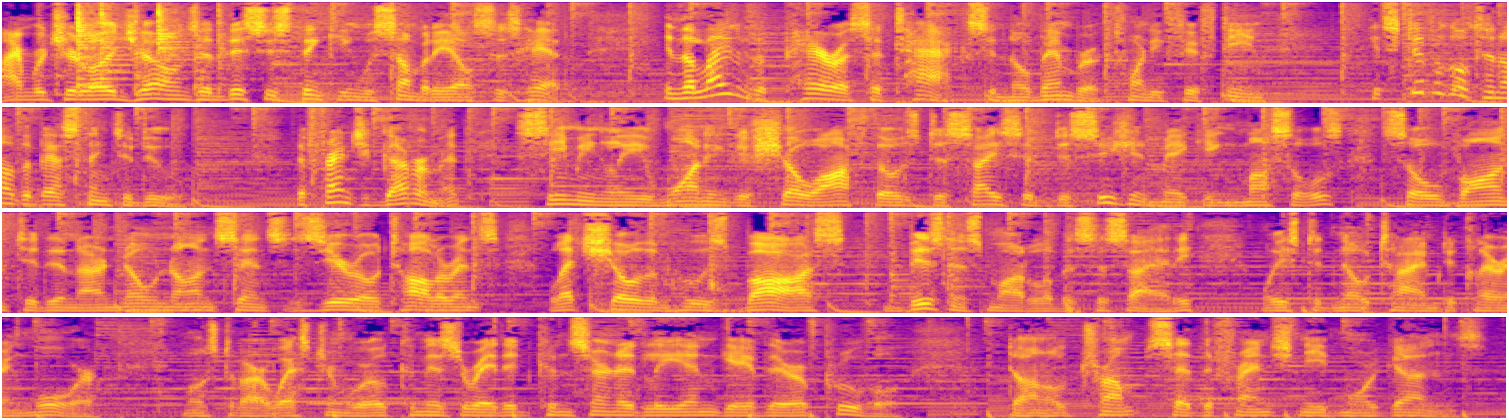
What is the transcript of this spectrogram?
I'm Richard Lloyd Jones, and this is Thinking with Somebody Else's Head. In the light of the Paris attacks in November of 2015, it's difficult to know the best thing to do. The French government, seemingly wanting to show off those decisive decision making muscles so vaunted in our no nonsense, zero tolerance, let's show them who's boss business model of a society, wasted no time declaring war. Most of our Western world commiserated concernedly and gave their approval. Donald Trump said the French need more guns.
